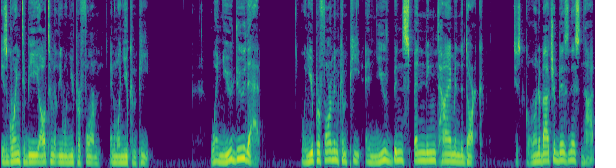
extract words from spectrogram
is going to be ultimately when you perform and when you compete. When you do that, when you perform and compete and you've been spending time in the dark, just going about your business, not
